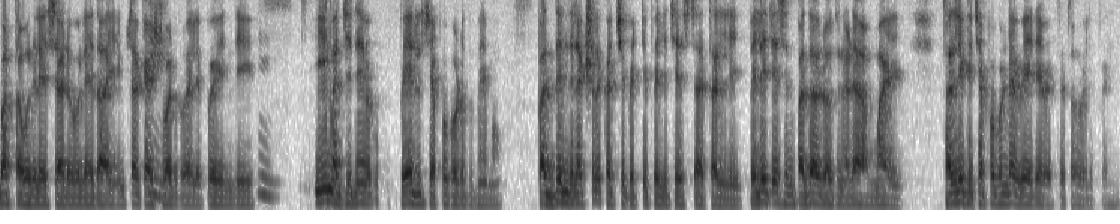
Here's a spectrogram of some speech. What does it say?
భర్త వదిలేశాడు లేదా ఇంటర్ క్యాస్ట్ వాడితో వెళ్ళిపోయింది. ఈ మధ్యనే పేర్లు చెప్పకూడదు మేము. పద్దెనిమిది లక్షలు ఖర్చు పెట్టి పెళ్ళి చేస్తే తల్లి. పెళ్ళి చేసిన పదో రోజు నాడే అమ్మాయి తల్లికి చెప్పకుండా వేరే వ్యక్తితో వెళ్ళిపోయింది.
